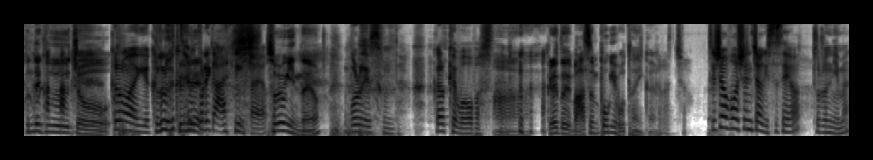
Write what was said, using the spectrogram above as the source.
근데 그 저 그러면 이게 글루텐 프리가 아닌가요? 소용이 있나요? 모르겠습니다. 그렇게 먹어봤어요. 아, 그래도 맛은 포기 못 하니까요. 그렇죠. 드셔보신 적 있으세요? 두루님은?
